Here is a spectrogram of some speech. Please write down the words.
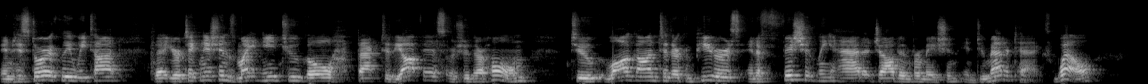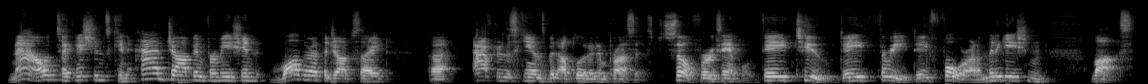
And historically, we taught that your technicians might need to go back to the office or to their home to log on to their computers and efficiently add job information into matter tags. Well, now technicians can add job information while they're at the job site uh, after the scan's been uploaded and processed. So, for example, day two, day three, day four on a mitigation loss,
